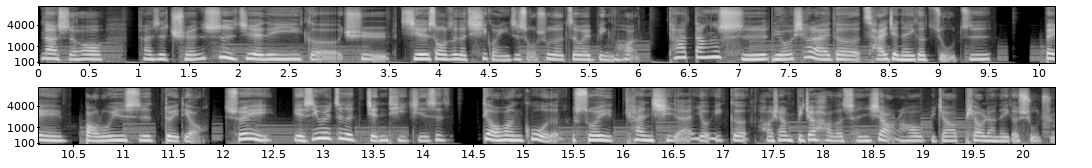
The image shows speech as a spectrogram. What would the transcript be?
那时候算是全世界第一个去接受这个气管移植手术的这位病患，他当时留下来的裁剪的一个组织被保罗医师对掉。所以也是因为这个简体其实是调换过的，所以看起来有一个好像比较好的成效，然后比较漂亮的一个数据。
